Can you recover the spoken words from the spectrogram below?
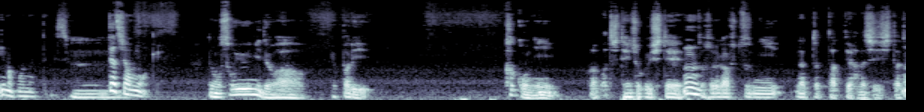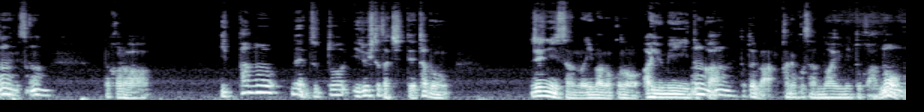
今こうなってるんですよ。って私は思うわけ。でもそういう意味では、やっぱり、過去に、ほら、私転職して、うん。それが普通になっちゃったっていう話したじゃうないですか。んうん。だから、一般のね、ずっといる人たちって多分、ジェニーさんの今のこの歩みとか、うんうん。例えば金子さんの歩みとかの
